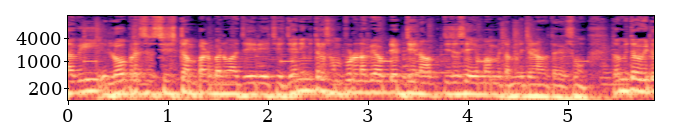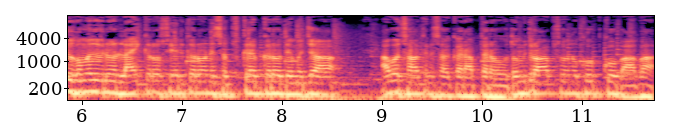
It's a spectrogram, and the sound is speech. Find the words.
નવી લો પ્રેશર સિસ્ટમ પણ બનવા જઈ રહી છે. જેની મિત્રો સંપૂર્ણ નવી અપડેટ જેને આપતી જશે એમાં અમે તમને જણાવતા રહીશું. તો મિત્રો વીડિયો ગમે તો વીડિયો લાઈક કરો શેર કરો અને સબસ્ક્રાઇબ કરો તેમજ આવો સાથ સહકાર આપતા રહો. તો મિત્રો આપ સૌનો ખૂબ ખૂબ આભાર.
